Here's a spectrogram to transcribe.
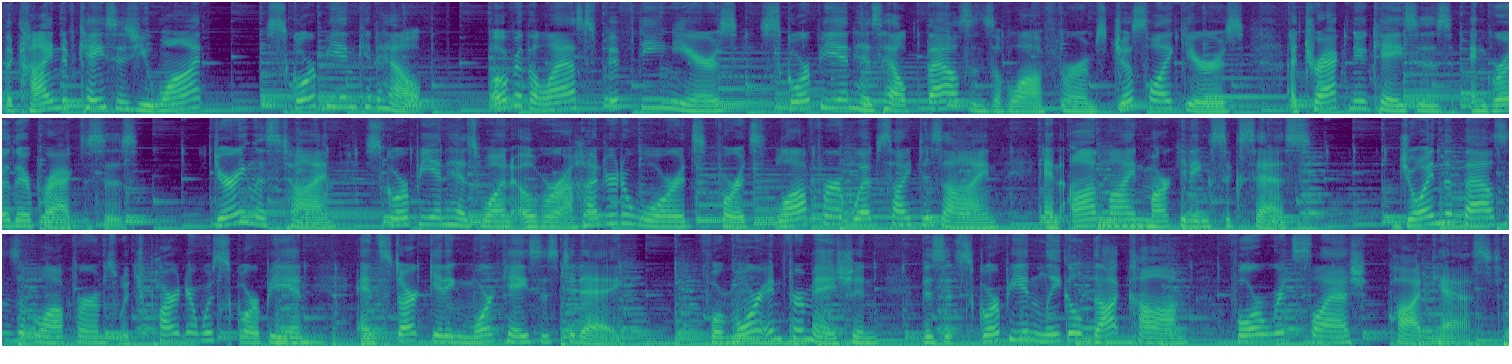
The kind of cases you want? Scorpion can help. Over the last 15 years, Scorpion has helped thousands of law firms just like yours attract new cases and grow their practices. During this time, Scorpion has won over 100 awards for its law firm website design and online marketing success. Join the thousands of law firms which partner with Scorpion and start getting more cases today. For more information, visit scorpionlegal.com forward slash podcast.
